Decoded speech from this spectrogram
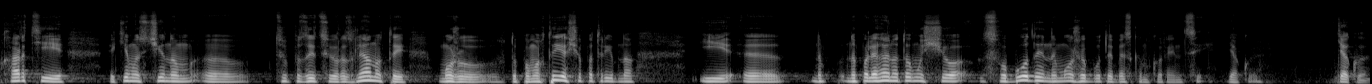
хартії якимось чином цю позицію розглянути, можу допомогти, якщо потрібно. І наполягаю на тому, що свободи не може бути без конкуренції. Дякую. Дякую.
